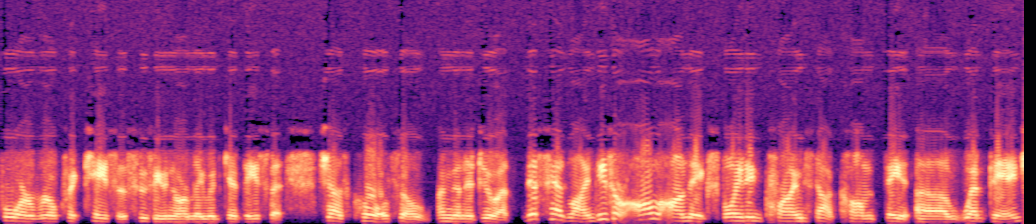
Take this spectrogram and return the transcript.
four real quick cases. Susie normally would give these, but has cold, so I'm going to do it. This headline, these are all on the exploitedcrimes.com uh, webpage,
